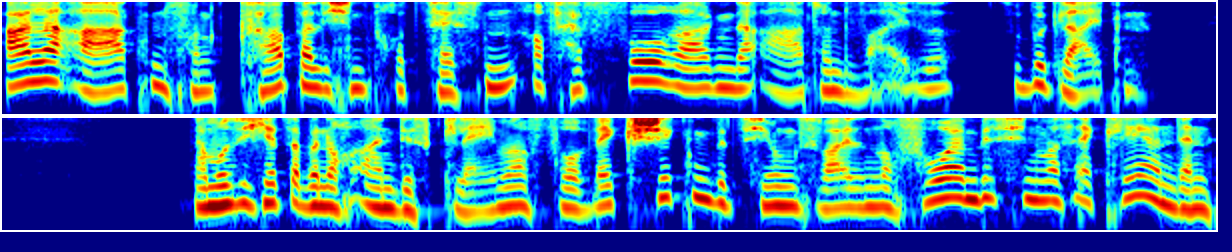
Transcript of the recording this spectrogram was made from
alle Arten von körperlichen Prozessen auf hervorragende Art und Weise zu begleiten. Da muss ich jetzt aber noch einen Disclaimer vorweg schicken, beziehungsweise noch vorher ein bisschen was erklären, denn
